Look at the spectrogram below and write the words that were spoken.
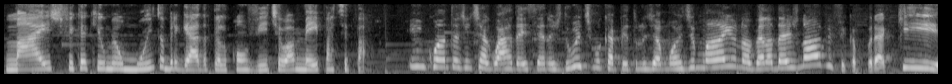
Mas fica aqui o meu muito obrigada pelo convite. Eu amei participar. Enquanto a gente aguarda as cenas do último capítulo de Amor de Mãe, o Novela das Nove fica por aqui.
